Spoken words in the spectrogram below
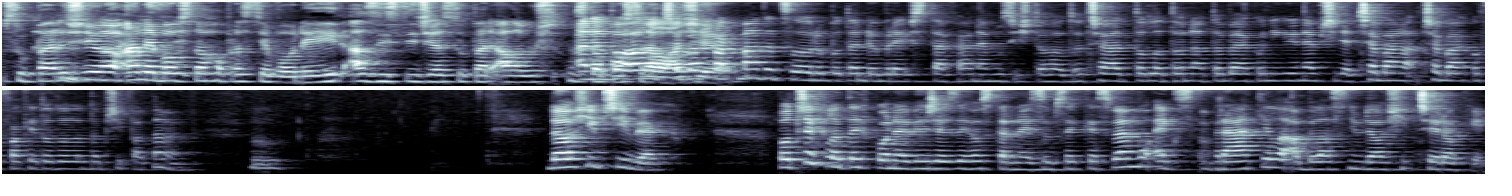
super, že jo, anebo z toho prostě odejít a zjistit, že je super, ale už, už a to poslala, ale třeba že fakt máte celou dobu ten dobrý vztah a nemusíš tohle, to třeba tohle to na tebe jako nikdy nepřijde. Třeba, třeba jako fakt je to tento případ, nevím. Hmm. Další příběh. Po třech letech po nevěře z jeho strany jsem se ke svému ex vrátila a byla s ním další tři roky.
